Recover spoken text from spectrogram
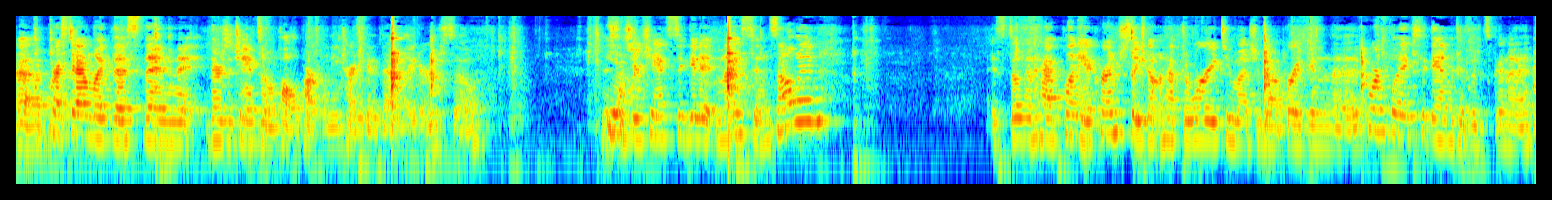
uh, pressed down like this, then there's a chance it'll fall apart when you try to get it down later. So this is your chance to get it nice and solid. It's still going to have plenty of crunch, so you don't have to worry too much about breaking the cornflakes again because it's going to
